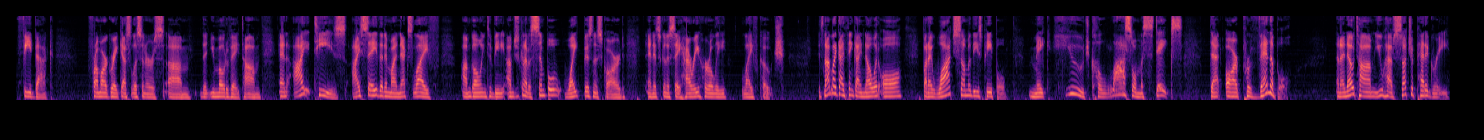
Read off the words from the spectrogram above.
feedback from our great guest listeners um, that you motivate, Tom. And I tease, I say that in my next life, I'm going to be, I'm just going to have a simple white business card and it's going to say Harry Hurley, life coach. It's not like I think I know it all, but I watch some of these people make huge, colossal mistakes that are preventable. And I know, Tom, you have such a pedigree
